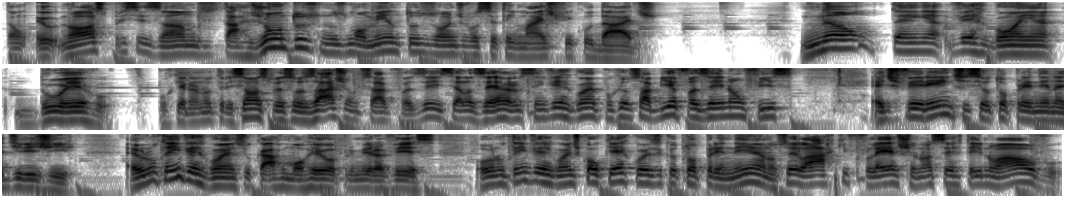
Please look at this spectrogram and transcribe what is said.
Então, eu, nós precisamos estar juntos nos momentos onde você tem mais dificuldade. Não tenha vergonha do erro. Porque na nutrição as pessoas acham que sabem fazer e se elas erram, elas têm vergonha, porque eu sabia fazer e não fiz. É diferente se eu estou aprendendo a dirigir. Eu não tenho vergonha se o carro morreu a primeira vez, ou não tenho vergonha de qualquer coisa que eu estou aprendendo, sei lá, arco e flecha, não acertei no alvo.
